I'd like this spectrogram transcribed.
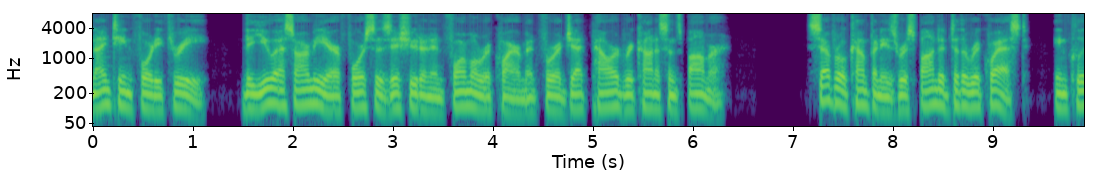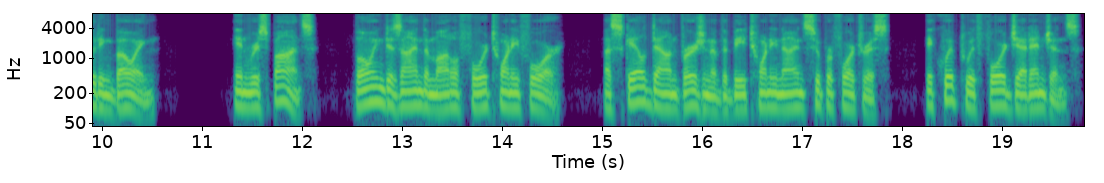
1943, the U.S. Army Air Forces issued an informal requirement for a jet-powered reconnaissance bomber. Several companies responded to the request, including Boeing. In response, Boeing designed the Model 424, a scaled-down version of the B-29 Superfortress, equipped with four jet engines.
